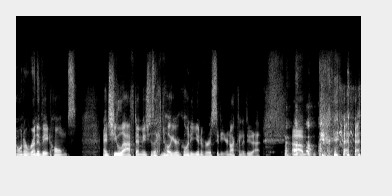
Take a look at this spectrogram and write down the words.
I want to renovate homes. And she laughed at me. She's like, No, you're going to university. You're not going to do that. Um,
